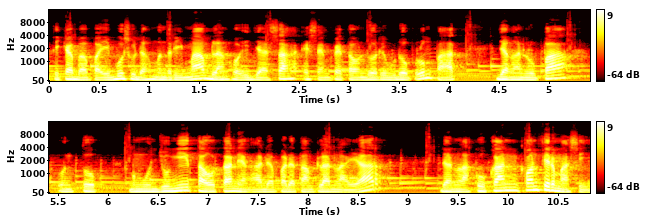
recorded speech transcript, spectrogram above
ketika Bapak Ibu sudah menerima belangko ijazah SMP tahun 2024, jangan lupa untuk mengunjungi tautan yang ada pada tampilan layar, dan lakukan konfirmasi.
